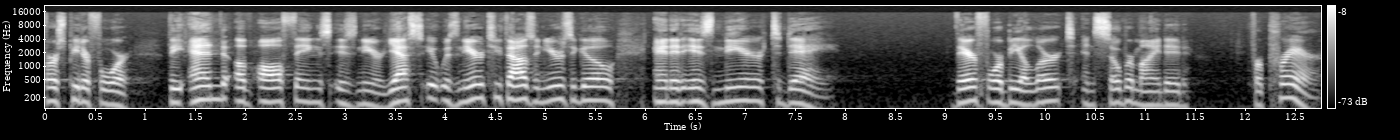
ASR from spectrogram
1 Peter 4 The end of all things is near. Yes, it was near 2,000 years ago, and it is near today. Therefore, be alert and sober minded for prayer.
